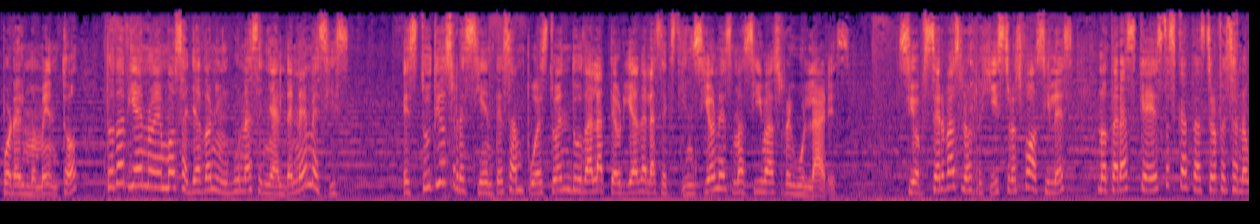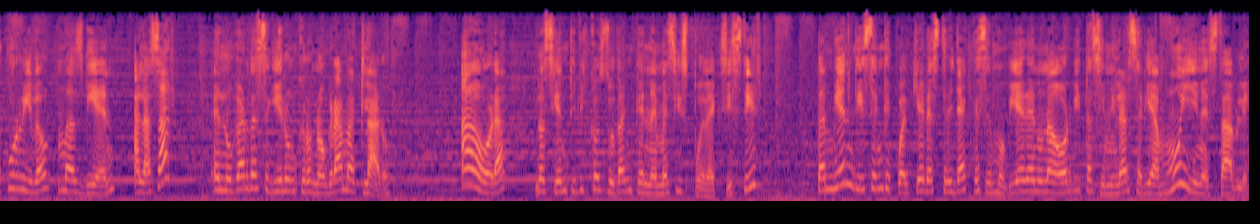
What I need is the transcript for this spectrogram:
Por el momento, todavía no hemos hallado ninguna señal de Némesis. Estudios recientes han puesto en duda la teoría de las extinciones masivas regulares. Si observas los registros fósiles, notarás que estas catástrofes han ocurrido, más bien, al azar, en lugar de seguir un cronograma claro. Ahora, los científicos dudan que Némesis pueda existir. También dicen que cualquier estrella que se moviera en una órbita similar sería muy inestable,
